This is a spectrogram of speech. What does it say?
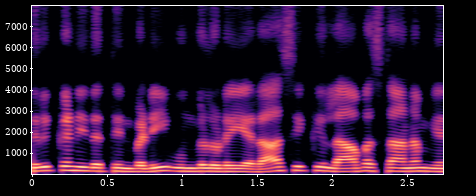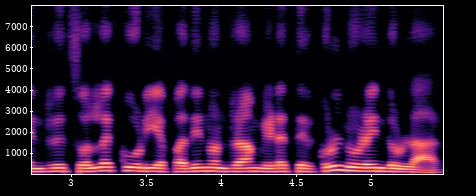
திருக்கணிதத்தின்படி உங்களுடைய ராசிக்கு லாபஸ்தானம் என்று சொல்லக்கூடிய பதினொன்றாம் இடத்திற்குள் நுழைந்துள்ளார்.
